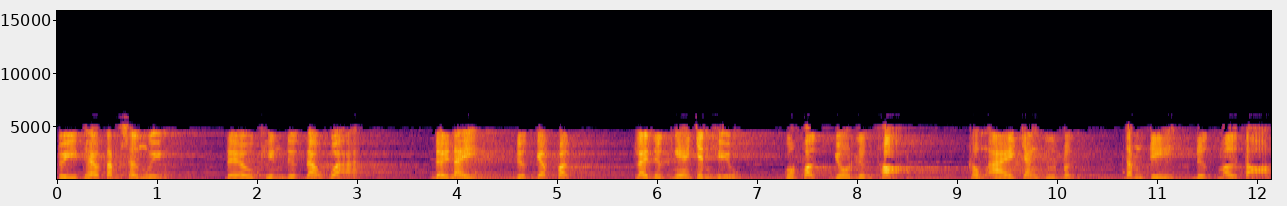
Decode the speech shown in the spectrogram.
Tùy theo tâm sở nguyện, đều khiến được đạo quả. Đời nay được gặp phật, lại được nghe danh hiệu của phật vô lượng thọ. Không ai chẳng vui mừng, tâm trí được mở tỏ.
